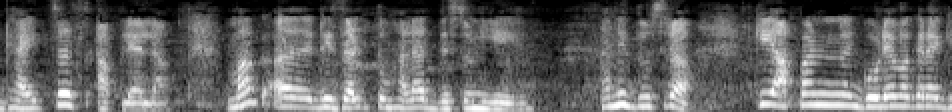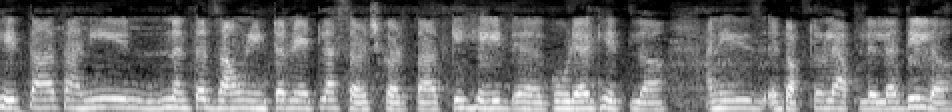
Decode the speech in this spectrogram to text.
घ्यायचंच आपल्याला. मग रिझल्ट तुम्हाला दिसून येईल. आणि दुसरं की आपण गोळ्या वगैरे घेतात आणि नंतर जाऊन इंटरनेटला सर्च करतात की हे गोळ्या घेतलं आणि डॉक्टरला आपल्याला दिलं.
